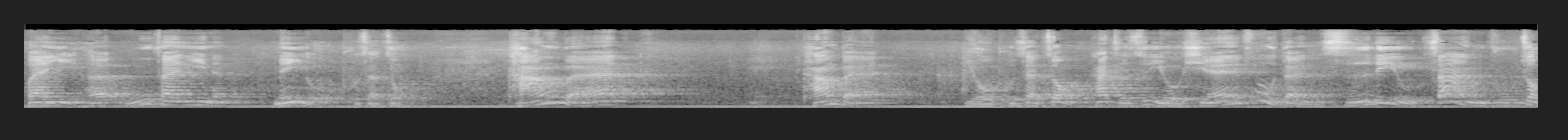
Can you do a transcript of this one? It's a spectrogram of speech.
翻译和吴翻译呢没有菩萨众，唐本唐本有菩萨众，它只是有贤妇等十六丈夫众，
